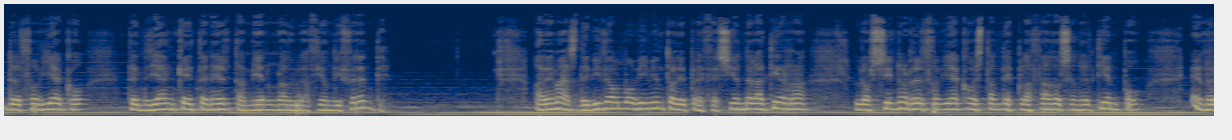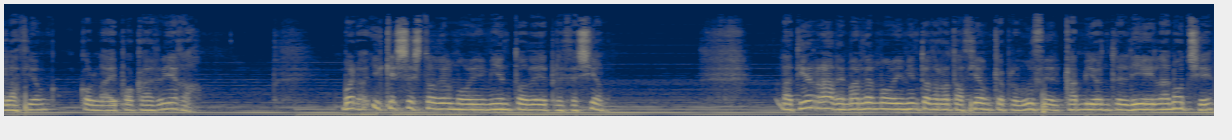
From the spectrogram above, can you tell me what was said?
del zodíaco tendrían que tener también una duración diferente. Además, debido al movimiento de precesión de la Tierra, los signos del zodíaco están desplazados en el tiempo en relación con la época griega. Bueno, ¿y qué es esto del movimiento de precesión? La Tierra, además del movimiento de rotación que produce el cambio entre el día y la noche,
